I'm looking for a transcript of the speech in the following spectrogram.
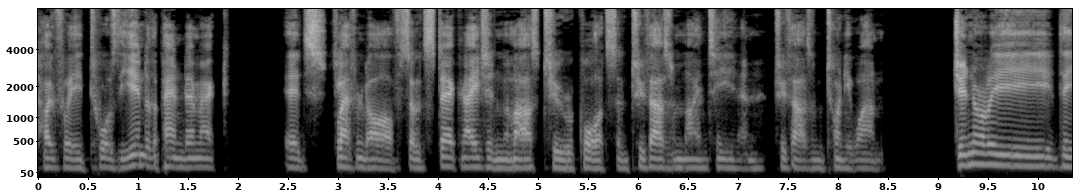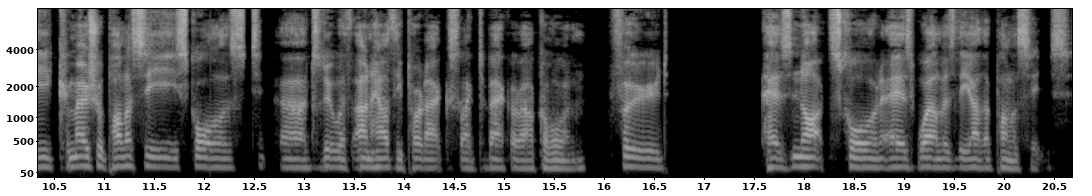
hopefully towards the end of the pandemic, it's flattened off. So it's stagnated in the last two reports in 2019 and 2021 generally the commercial policy scores t- uh, to do with unhealthy products like tobacco, alcohol, and food has not scored as well as the other policies.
